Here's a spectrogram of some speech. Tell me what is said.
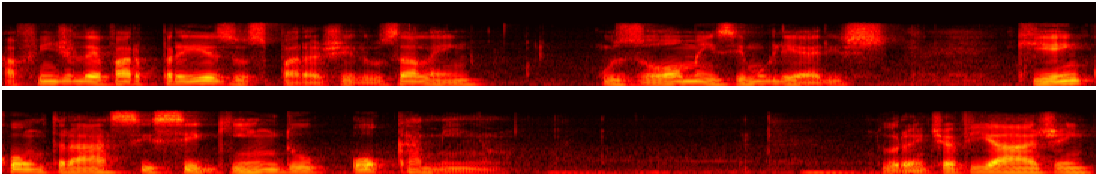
a fim de levar presos para Jerusalém os homens e mulheres que encontrasse seguindo o caminho. Durante a viagem,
